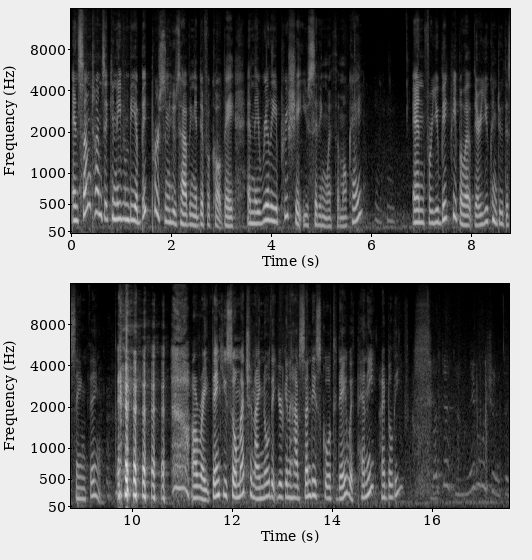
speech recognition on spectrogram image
And sometimes it can even be a big person who's having a difficult day, and they really appreciate you sitting with them, okay? Mm-hmm. And for you big people out there, you can do the same thing. All right, thank you so much. And I know that you're going to have Sunday school today with Penny, I believe. Maybe we shouldn't sit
